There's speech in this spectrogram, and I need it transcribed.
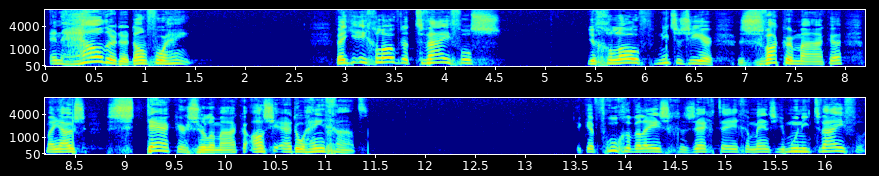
en helderder dan voorheen. Weet je, ik geloof dat twijfels je geloof niet zozeer zwakker maken, maar juist sterker zullen maken als je er doorheen gaat. Ik heb vroeger wel eens gezegd tegen mensen, je moet niet twijfelen.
